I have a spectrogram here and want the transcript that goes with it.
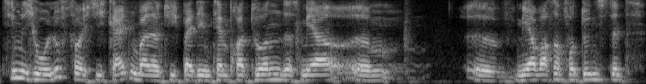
ziemlich hohe Luftfeuchtigkeiten, weil natürlich bei den Temperaturen das Meer ähm, mehr Wasser verdunstet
